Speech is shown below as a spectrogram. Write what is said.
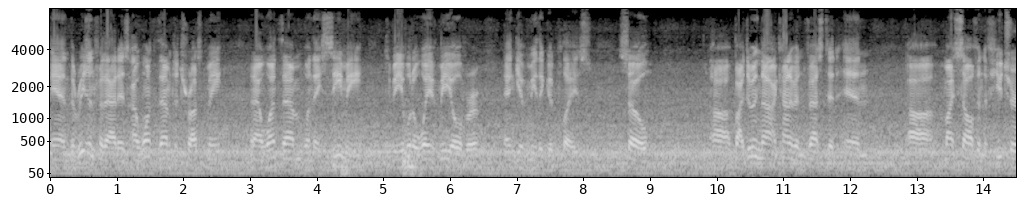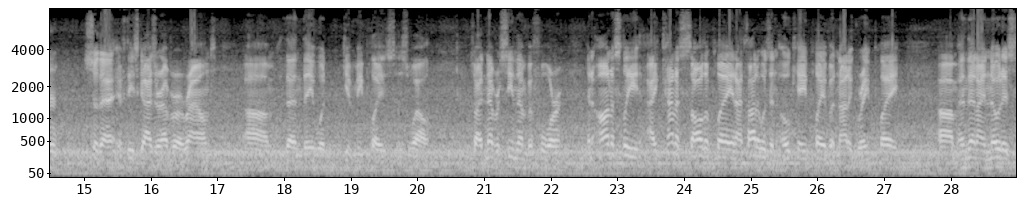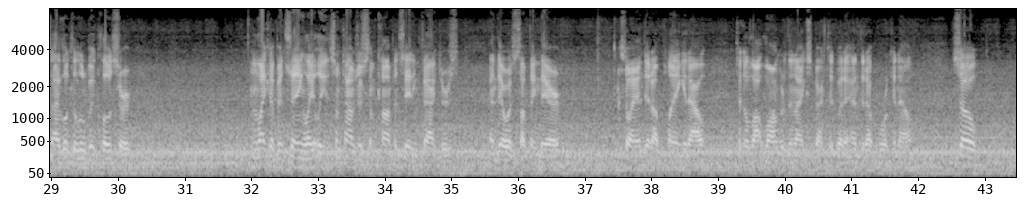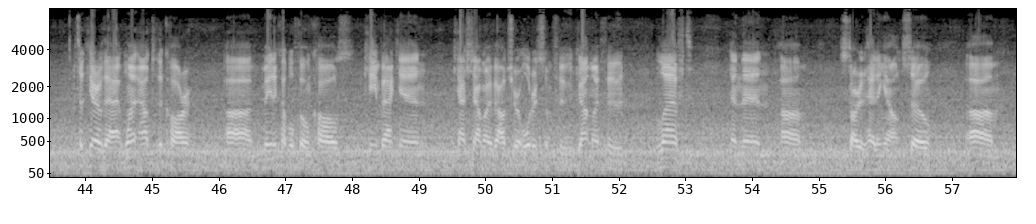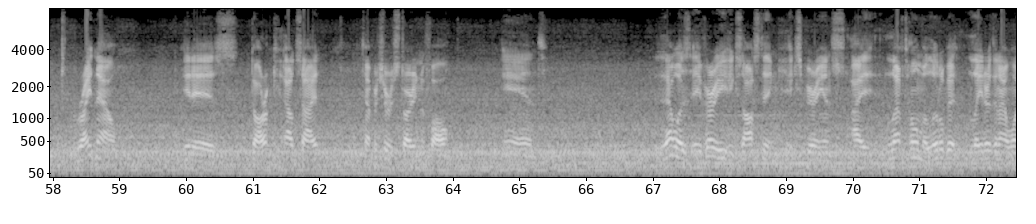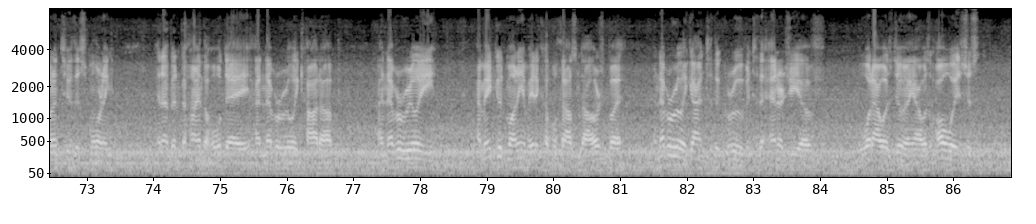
And the reason for that is I want them to trust me, and I want them when they see me to be able to wave me over and give me the good plays. So uh, by doing that, I kind of invested in uh, myself in the future, so that if these guys are ever around, um, then they would give me plays as well. So I'd never seen them before. And honestly, I kind of saw the play and I thought it was an okay play, but not a great play. Um, and then I noticed, I looked a little bit closer. And like I've been saying lately, sometimes there's some compensating factors, and there was something there. So I ended up playing it out. It took a lot longer than I expected, but it ended up working out. So I took care of that, went out to the car, uh, made a couple phone calls, came back in, cashed out my voucher, ordered some food, got my food, left, and then um, started heading out. So um, right now it is dark outside. Temperature is starting to fall, and that was a very exhausting experience. I left home a little bit later than I wanted to this morning and I've been behind the whole day. I never really caught up. I never really, I made good money. I made a couple thousand dollars, but I never really got into the groove, into the energy of what I was doing. I was always just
